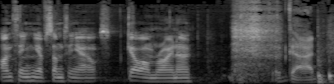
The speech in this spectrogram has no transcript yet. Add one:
I'm thinking of something else. Go on, Rhino. good God, Do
